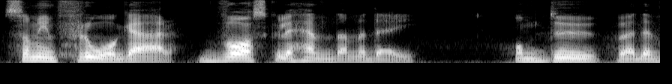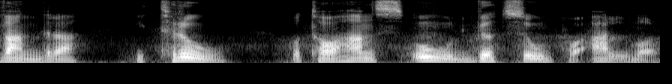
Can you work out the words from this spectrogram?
Så min fråga är, vad skulle hända med dig om du började vandra i tro och ta hans ord, Guds ord på allvar?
